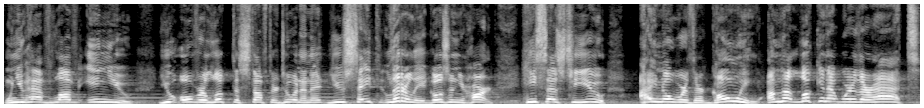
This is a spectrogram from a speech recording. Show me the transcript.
when you have love in you, you overlook the stuff they're doing. And you say, literally, it goes in your heart. He says to you, I know where they're going. I'm not looking at where they're at.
